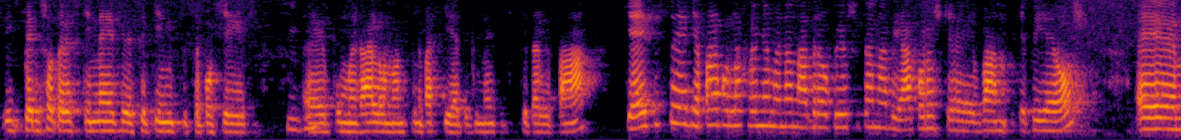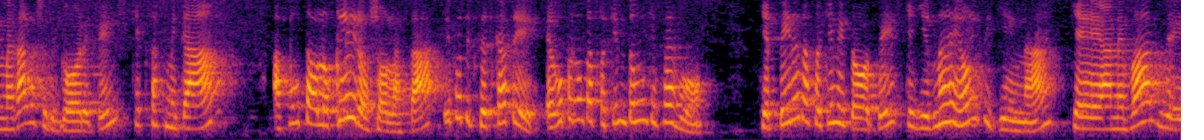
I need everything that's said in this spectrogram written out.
οι περισσότερες Κινέζες εκείνης της εποχής, ε, που μεγάλωναν στην επαρχία την Κινέζικη κτλ. Και έζησε για πάρα πολλά χρόνια με έναν άντρα ο οποίος ήταν αδιάφορος και, βαν, και βίαιος. Ε, μεγάλωσε την κόρη της και ξαφνικά, αφού τα ολοκλήρωσε όλα αυτά, είπε ότι ξέρεις κάτι, εγώ παίρνω το αυτοκίνητό μου και φεύγω. Και πήρε το αυτοκίνητό της και γυρνάει όλη την Κίνα και ανεβάζει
